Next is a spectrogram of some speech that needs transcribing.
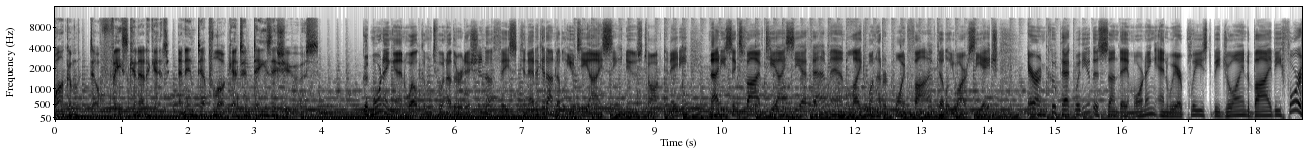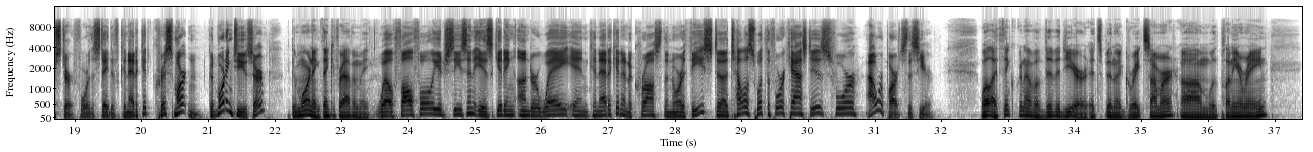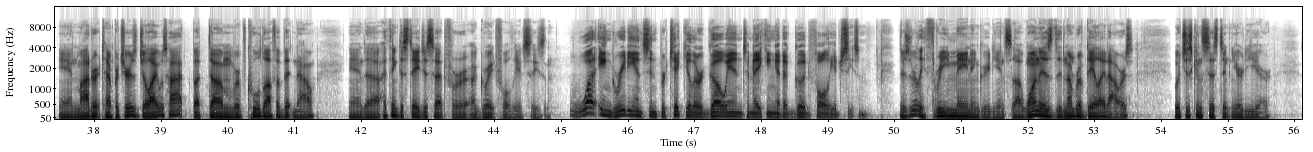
Welcome to Face Connecticut, an in depth look at today's issues. Good morning and welcome to another edition of Face Connecticut on WTIC News Talk 1080, 96.5 TIC FM, and Light 100.5 WRCH. Aaron Kupec with you this Sunday morning, and we are pleased to be joined by the forester for the state of Connecticut, Chris Martin. Good morning to you, sir. Good morning. Thank you for having me. Well, fall foliage season is getting underway in Connecticut and across the Northeast. Uh, tell us what the forecast is for our parts this year. Well, I think we're going to have a vivid year. It's been a great summer um, with plenty of rain and moderate temperatures. July was hot, but um, we've cooled off a bit now. And uh, I think the stage is set for a great foliage season. What ingredients in particular go into making it a good foliage season? There's really three main ingredients. Uh, one is the number of daylight hours, which is consistent year to year.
